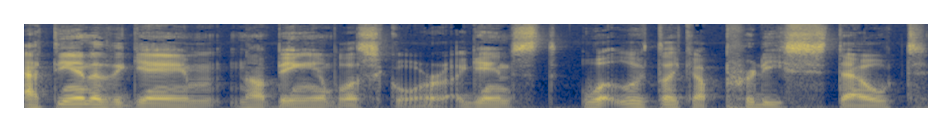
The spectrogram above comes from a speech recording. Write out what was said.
at the end of the game, not being able to score against what looked like a pretty stout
